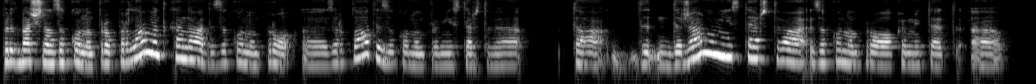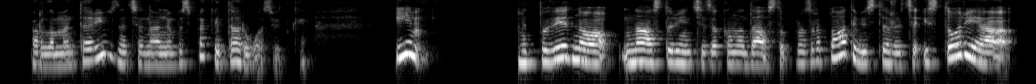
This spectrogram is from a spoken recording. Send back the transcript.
Передбачена законом про парламент Канади, законом про е, зарплати, законом про міністерства та державні міністерства, законом про комітет е, парламентарів з національної безпеки та розвідки. І Відповідно, на сторінці законодавства про зарплати відстежується історія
